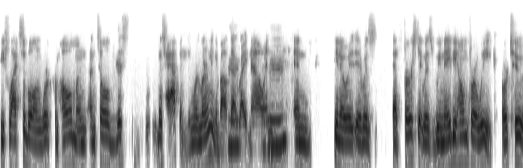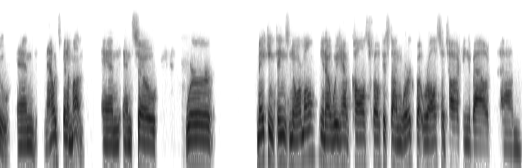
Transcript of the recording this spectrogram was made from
be flexible and work from home and, until this this happened, and we're learning about that mm-hmm. right now. And mm-hmm. and you know, it, it was at first it was we may be home for a week or two, and now it's been a month, and and so we're making things normal. You know, we have calls focused on work, but we're also talking about, um,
